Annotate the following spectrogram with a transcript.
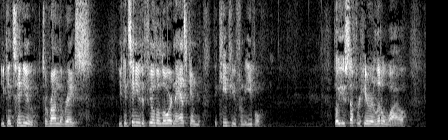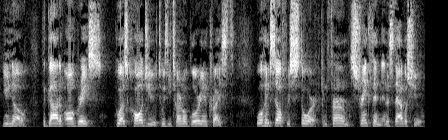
You continue to run the race. You continue to feel the Lord and ask Him to keep you from evil. Though you suffer here a little while, you know the God of all grace, who has called you to His eternal glory in Christ, will himself restore, confirm, strengthen, and establish you.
